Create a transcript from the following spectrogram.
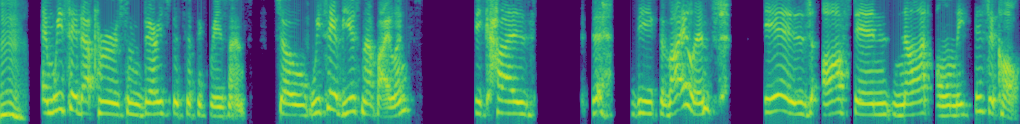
mm. and we say that for some very specific reasons. So we say abuse, not violence because the, the, the violence is often not only physical.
